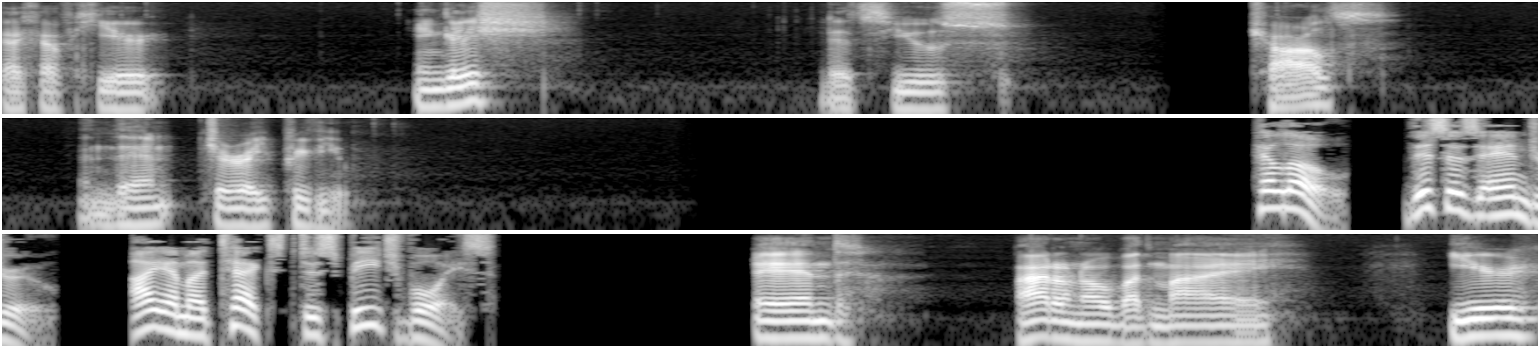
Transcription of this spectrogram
I have here English. Let's use Charles and then generate preview. Hello, this is Andrew. I am a text to speech voice. And I don't know, but my ear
